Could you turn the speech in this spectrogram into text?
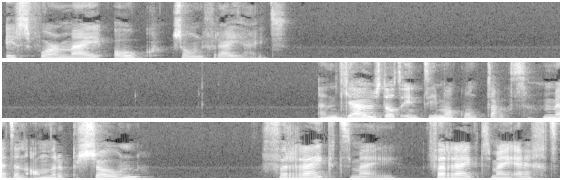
is voor mij ook zo'n vrijheid. En juist dat intieme contact met een andere persoon verrijkt mij. Verrijkt mij echt.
